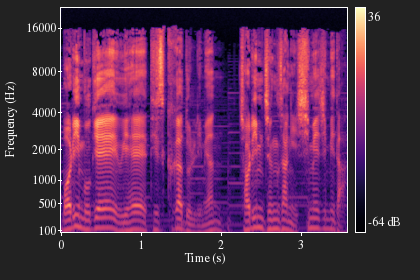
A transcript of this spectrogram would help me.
머리 무게에 의해 디스크가 눌리면 저림 증상이 심해집니다.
